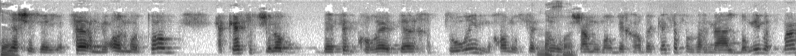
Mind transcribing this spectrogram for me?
כן. יש איזה יוצר מאוד מאוד טוב, הכסף שלו בעצם קורה דרך הטורים, נכון? הוא עושה נכון. טור ושם הוא מרוויח הרבה כסף, אבל מהאלבומים עצמם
